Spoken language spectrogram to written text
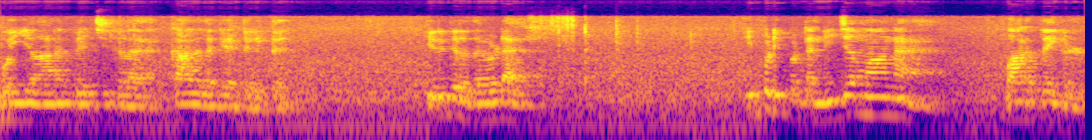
பொய்யான பேச்சுக்களை காதுல கேட்டுக்கிட்டு இருக்கிறத விட இப்படிப்பட்ட நிஜமான வார்த்தைகள்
